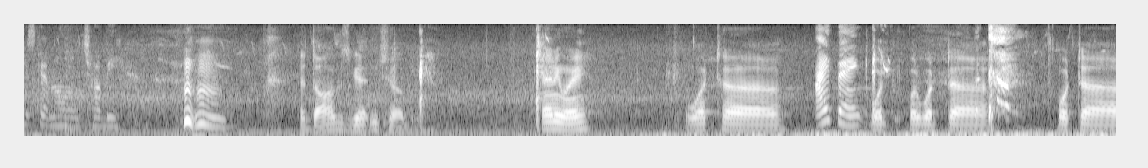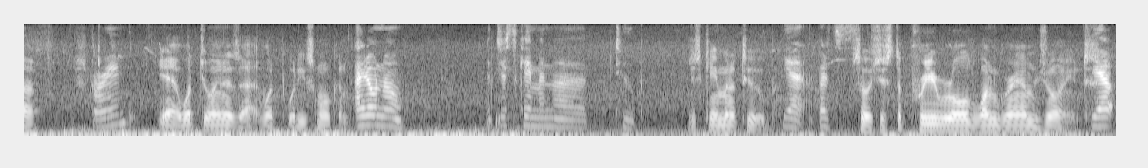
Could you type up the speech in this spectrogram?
He's getting a little chubby. The dog's getting chubby. Anyway, what, uh, I think. what, what, what, uh, what, uh, Strain? yeah, what joint is that? What, what are you smoking? I don't know. It just came in a tube. Just came in a tube. Yeah, but it's. So it's just a pre-rolled one gram joint. Yep.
